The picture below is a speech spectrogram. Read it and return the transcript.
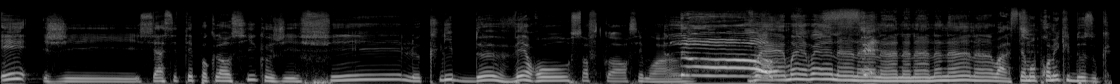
Et j'ai- c'est à cette époque-là aussi que j'ai fait le clip de Vero Softcore, c'est moi. Non Ouais, ouais, ouais, nanana, nanana, nanana. Voilà, c'était mon premier clip de Zouk.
